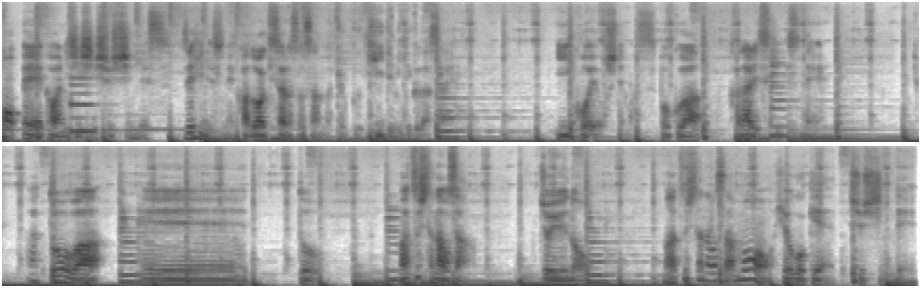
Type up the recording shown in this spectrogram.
も、えー、川西市出身です。ぜひですね門脇さらささんの曲聴いてみてください。いい声をしてます。僕はかなり好きですね。あとはえー、っと松下奈緒さん。女優の松下奈緒さんも兵庫県出身で、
